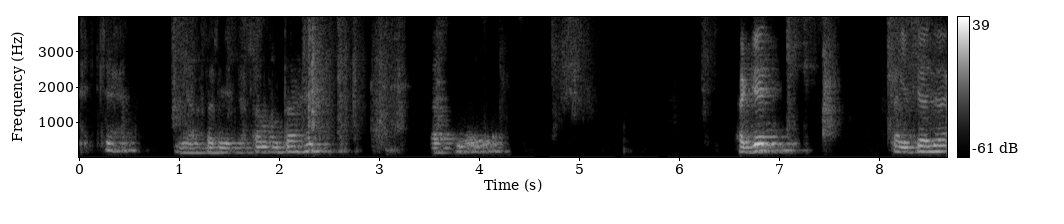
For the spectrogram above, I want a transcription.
ठीक है। यहाँ पर ये खत्म होता है। आगे। कल क्या जाए।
